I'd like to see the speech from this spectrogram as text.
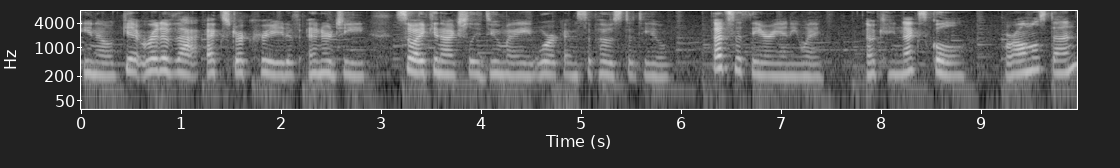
you know, get rid of that extra creative energy so I can actually do my work I'm supposed to do. That's the theory anyway. Okay, next goal. We're almost done.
